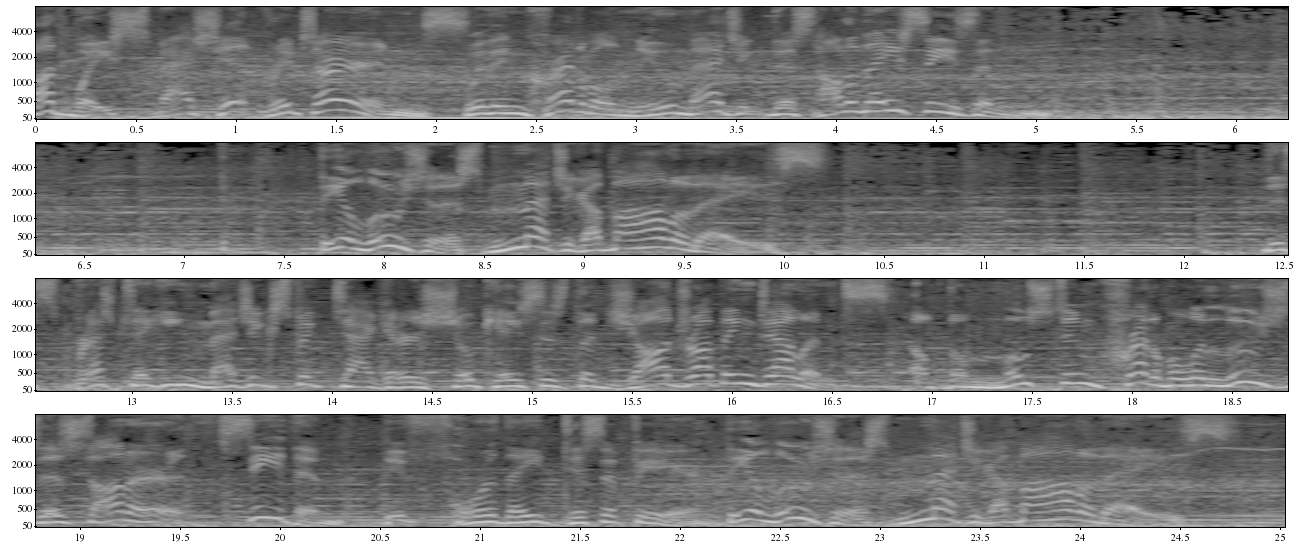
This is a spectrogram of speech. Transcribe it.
Broadway smash hit returns with incredible new magic this holiday season. The Illusionists Magic of the Holidays. This breathtaking magic spectacular showcases the jaw dropping talents of the most incredible illusionists on Earth. See them before they disappear. The Illusionists Magic of the Holidays.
